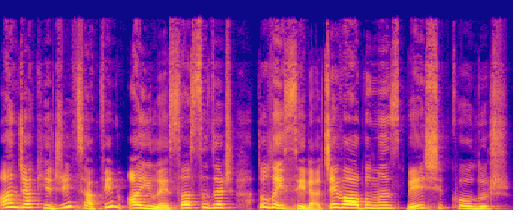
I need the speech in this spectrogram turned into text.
Ancak hicri takvim ay yılı esaslıdır. Dolayısıyla cevabımız B şıkkı olur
